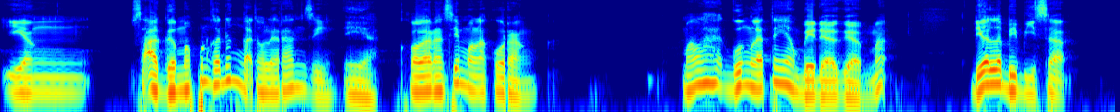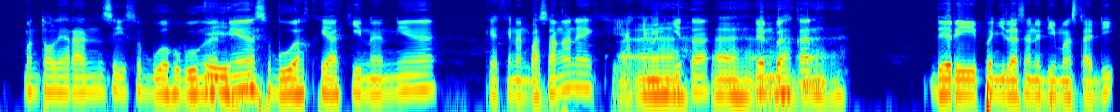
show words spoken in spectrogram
yang seagama pun kadang nggak toleransi Iya. toleransi malah kurang. Malah gue ngeliatnya yang beda agama, dia lebih bisa mentoleransi sebuah hubungannya, Iya. sebuah keyakinannya, keyakinan pasangannya, keyakinan Ah, kita. ah, Dan ah, bahkan ah. Dari penjelasannya Dimas tadi,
